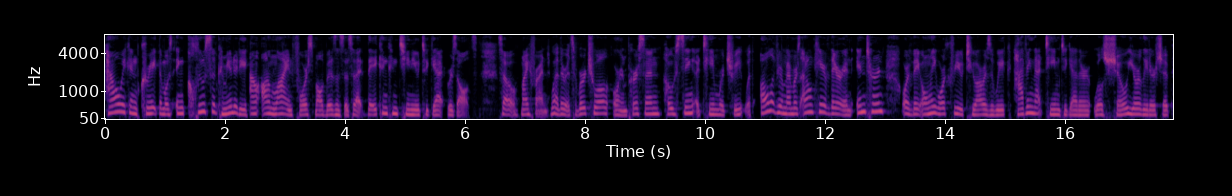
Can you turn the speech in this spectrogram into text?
how we can create the most inclusive community online for small businesses so that they can continue to get results. So my friend, whether it's virtual or in person, hosting a team retreat with all of your members, I don't care if they're an intern or if they only work for you two hours a week, having that team together will show your leadership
